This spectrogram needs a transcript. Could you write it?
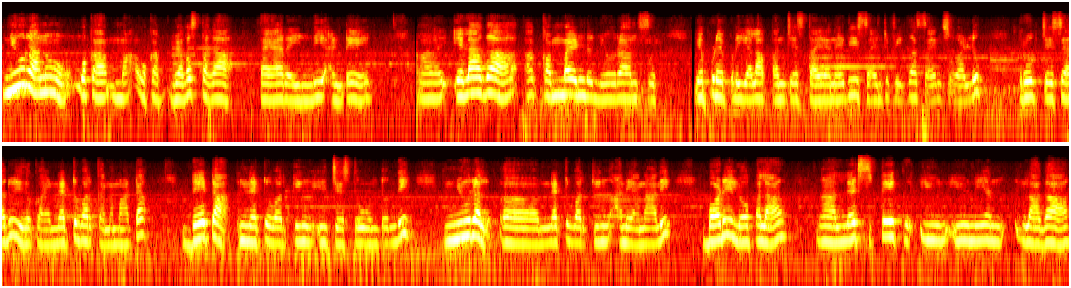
న్యూరాను ఒక మ- ఒక వ్యవస్థగా తయారైంది అంటే ఎలాగా కంబైన్డ్ న్యూరాన్స్ ఎప్పుడెప్పుడు ఎలా పనిచేస్తాయి అనేది సైంటిఫిక్గా సైన్స్ వాళ్ళు ప్రూవ్ చేశారు. ఇది ఒక నెట్వర్క్ అన్నమాట. డేటా నెట్వర్కింగ్ ఇది చేస్తూ ఉంటుంది. న్యూరల్ నెట్వర్కింగ్ అని అనాలి. బాడీ లోపల లెట్స్ టేక్ యూనియన్ లాగా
